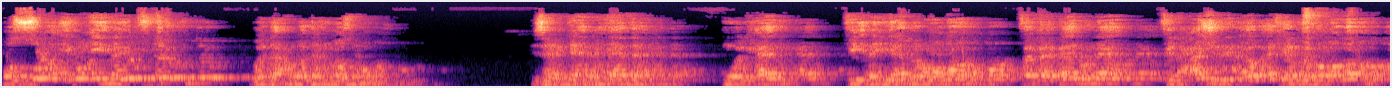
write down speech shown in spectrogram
والصائم حين يفطر ودعوة المظلوم. إذا كان هذا هو الحال في أيام رمضان فما بالنا في العشر الأواخر من رمضان؟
